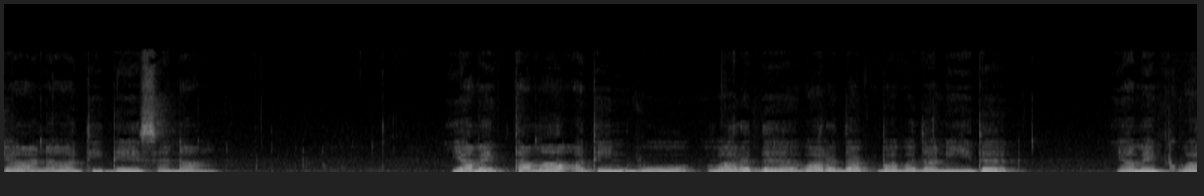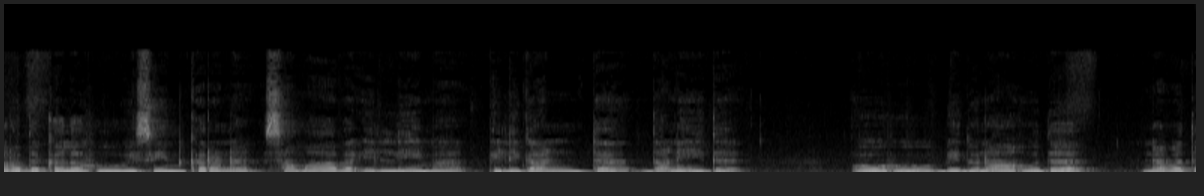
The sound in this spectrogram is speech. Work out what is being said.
ජානාති දේශනං යමෙක් තමා අතින් වූ වරද වරදක් බව දනීද යමෙක් වරද කළහු විසින් කරන සමාව ඉල්ලීම පිළිගන්ට දනීද ඔහු බිඳුනාහුද නැවත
